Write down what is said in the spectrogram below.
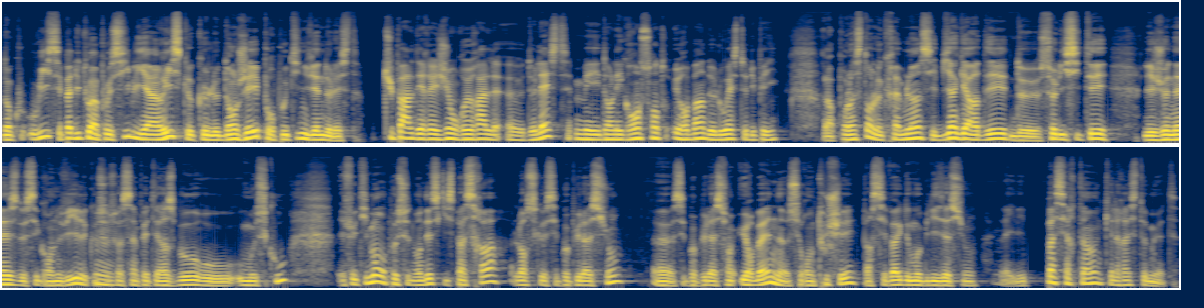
Donc oui, c'est pas du tout impossible. Il y a un risque que le danger pour Poutine vienne de l'est. Tu parles des régions rurales euh, de l'Est, mais dans les grands centres urbains de l'Ouest du pays Alors pour l'instant, le Kremlin s'est bien gardé de solliciter les jeunesses de ces grandes villes, que ce Mm. soit Saint-Pétersbourg ou, ou Moscou. Effectivement, on peut se demander ce qui se passera lorsque ces populations, euh, ces populations urbaines, seront touchées par ces vagues de mobilisation. Là, il n'est pas certain qu'elles restent muettes.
